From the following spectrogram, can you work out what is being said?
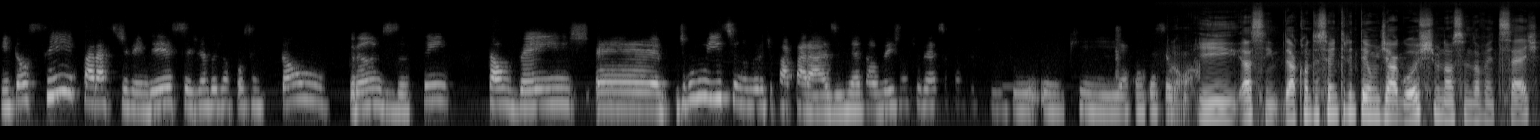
Então, se parasse de vender, se as vendas não fossem tão grandes assim, talvez é, diminuísse o número de paparazzi, né? Talvez não tivesse acontecido o que aconteceu ela. E, assim, aconteceu em 31 de agosto de 1997,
